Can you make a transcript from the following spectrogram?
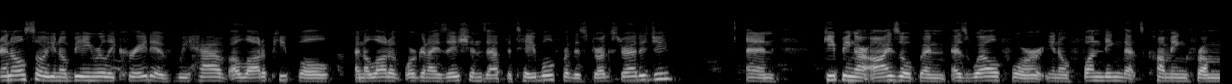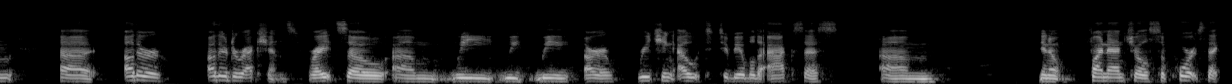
and also, you know, being really creative. We have a lot of people and a lot of organizations at the table for this drug strategy, and keeping our eyes open as well for you know funding that's coming from uh, other other directions, right? So um, we we we are reaching out to be able to access um, you know financial supports that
